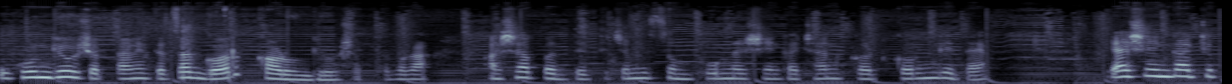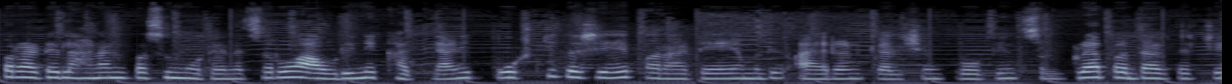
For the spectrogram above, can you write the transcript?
उकळून घेऊ शकता आणि त्याचा गर काढून घेऊ शकता. बघा अशा पद्धतीचे मी संपूर्ण शेंगा छान कट करून घेत आहे. या शेंगाचे पराठे लहानांपासून मोठ्याने सर्व आवडीने खातले आणि पौष्टिक असे हे पराठे आहे. यामध्ये आयरन कॅल्शियम प्रोटीन सगळ्या पदार्थाचे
